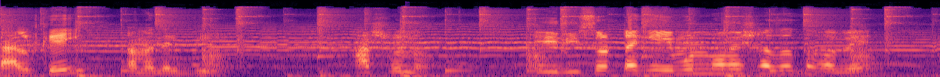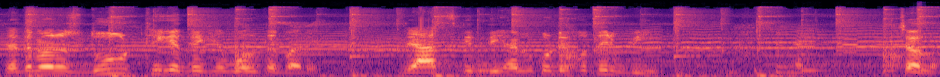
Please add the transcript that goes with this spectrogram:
কালকেই আমাদের বিয়ে। আর শোনো, এই রিসোর্টটাকে এমনভাবে সাজাতে হবে যাতে মানুষ দূর থেকে দেখে বলতে পারে যে আজকে দিহান কোটিপতির বিয়ে। চলো।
